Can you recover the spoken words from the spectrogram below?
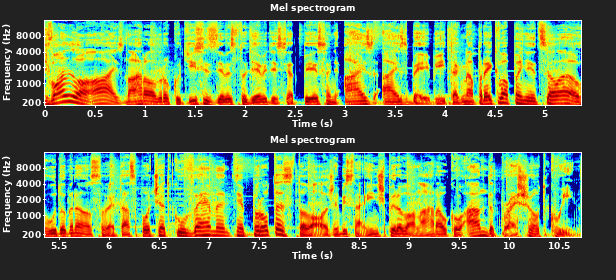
Vanilla Ice nahral v roku 1990 pieseň Ice Ice Baby, tak na prekvapenie celého hudobného sveta spočiatku vehementne protestoval, že by sa inšpiroval nahrávkou Under Pressure od Queen.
